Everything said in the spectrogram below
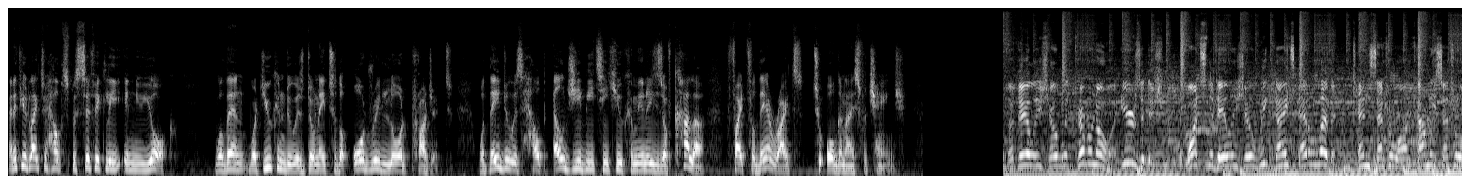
And if you'd like to help specifically in New York, well, then what you can do is donate to the Audre Lorde Project. What they do is help LGBTQ communities of color fight for their rights to organize for change. The Daily Show with Trevor Noah, Ears Edition. Watch The Daily Show weeknights at 11, 10 Central on Comedy Central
